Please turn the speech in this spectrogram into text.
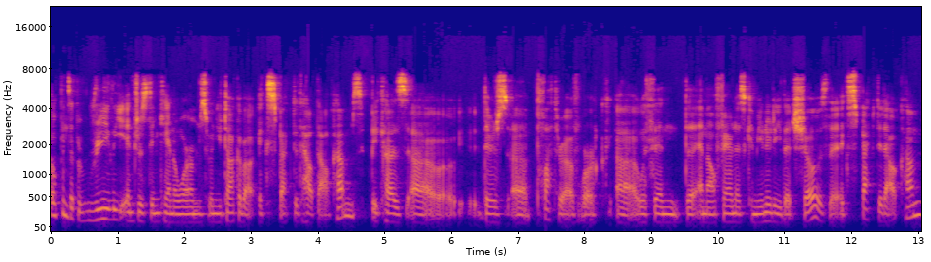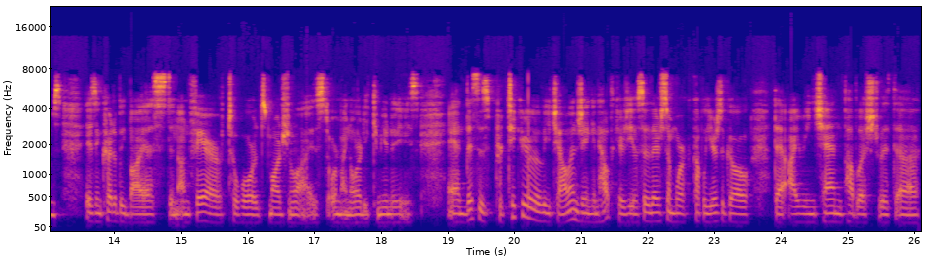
opens up a really interesting can of worms when you talk about expected health outcomes because uh, there's a plethora of work uh, within the ML fairness community that shows that expected outcomes is incredibly biased and unfair towards marginalized or minority communities. And this is particularly challenging in healthcare. So there's some work a couple years ago that Irene Chen published with uh,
